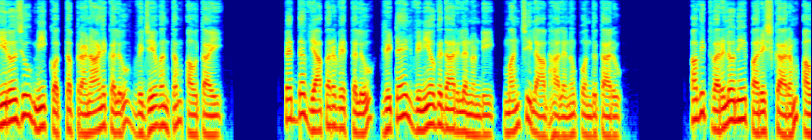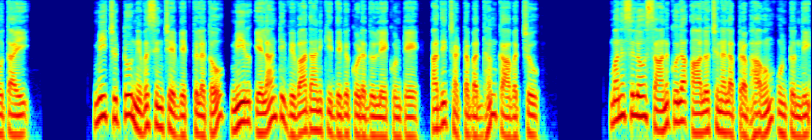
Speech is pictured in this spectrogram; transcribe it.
ఈరోజు మీ కొత్త ప్రణాళికలు విజయవంతం అవుతాయి. పెద్ద వ్యాపారవేత్తలు రిటైల్ వినియోగదారుల నుండి మంచి లాభాలను పొందుతారు. అవి త్వరలోనే పరిష్కారం అవుతాయి. మీ చుట్టూ నివసించే వ్యక్తులతో మీరు ఎలాంటి వివాదానికి దిగకూడదు లేకుంటే అది చట్టబద్ధం కావచ్చు. మనసులో సానుకూల ఆలోచనల ప్రభావం ఉంటుంది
